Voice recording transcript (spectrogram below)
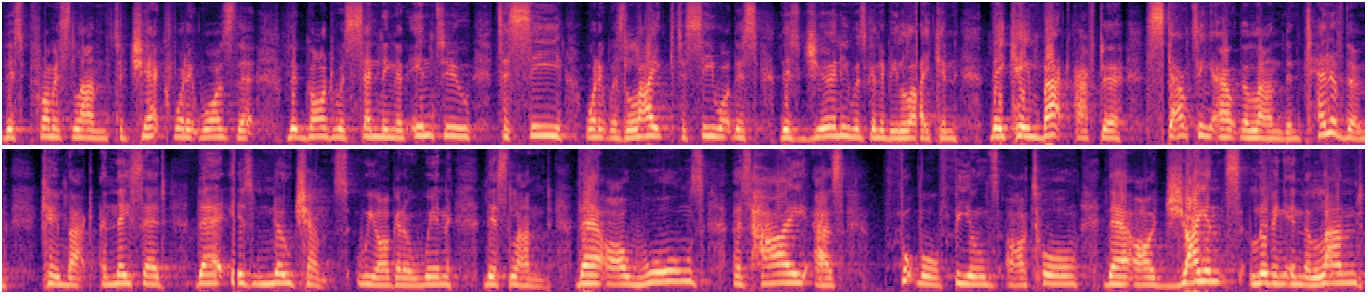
this promised land, to check what it was that, that God was sending them into, to see what it was like, to see what this, this journey was going to be like. And they came back after scouting out the land, and 10 of them came back and they said, There is no chance we are going to win this land. There are walls as high as football fields are tall. There are giants living in the land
